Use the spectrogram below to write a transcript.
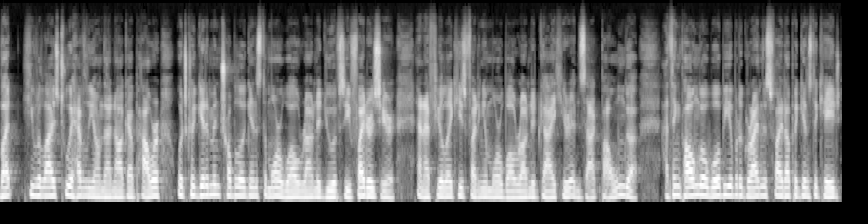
But he relies too heavily on that knockout power, which could get him in trouble against the more well rounded UFC fighters here. And I feel like he's fighting a more well rounded guy here in Zac Pauga. I think Pauga will be able to grind this fight up against the cage,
